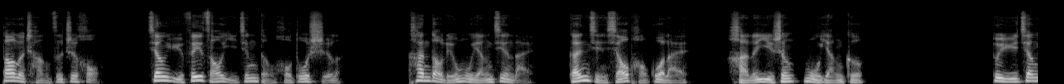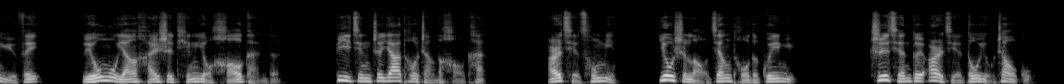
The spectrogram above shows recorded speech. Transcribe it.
到了厂子之后，江宇飞早已经等候多时了。看到刘牧阳进来，赶紧小跑过来，喊了一声“牧阳哥”。对于江宇飞，刘牧阳还是挺有好感的，毕竟这丫头长得好看，而且聪明，又是老江头的闺女，之前对二姐都有照顾。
